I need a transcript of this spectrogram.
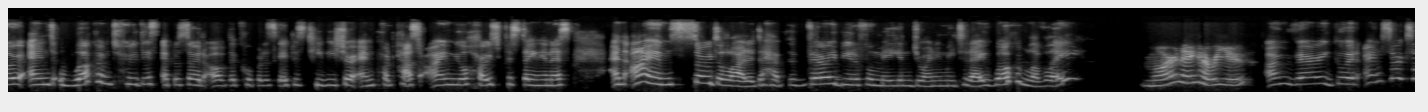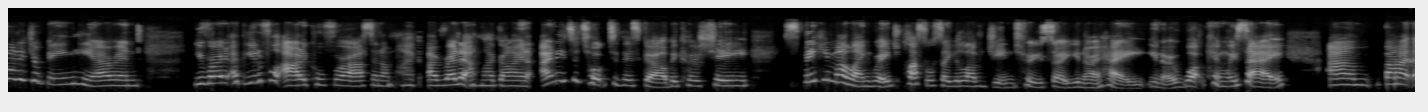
Hello and welcome to this episode of the Corporate Escapist TV show and podcast. I'm your host, Christine Innes, and I am so delighted to have the very beautiful Megan joining me today. Welcome, lovely. Morning, how are you? I'm very good. I'm so excited you're being here and you wrote a beautiful article for us and I'm like, I read it, I'm like, I, I need to talk to this girl because she speaking my language, plus also you love gin too. So, you know, hey, you know, what can we say? Um, but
